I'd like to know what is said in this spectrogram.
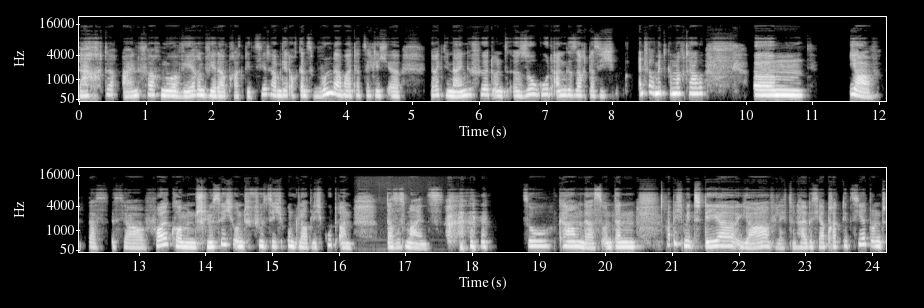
dachte einfach nur, während wir da praktiziert haben, die hat auch ganz wunderbar tatsächlich äh, direkt hineingeführt und äh, so gut angesagt, dass ich einfach mitgemacht habe. Ähm, ja, das ist ja vollkommen schlüssig und fühlt sich unglaublich gut an. Das ist meins. So kam das. Und dann habe ich mit der, ja, vielleicht so ein halbes Jahr praktiziert und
